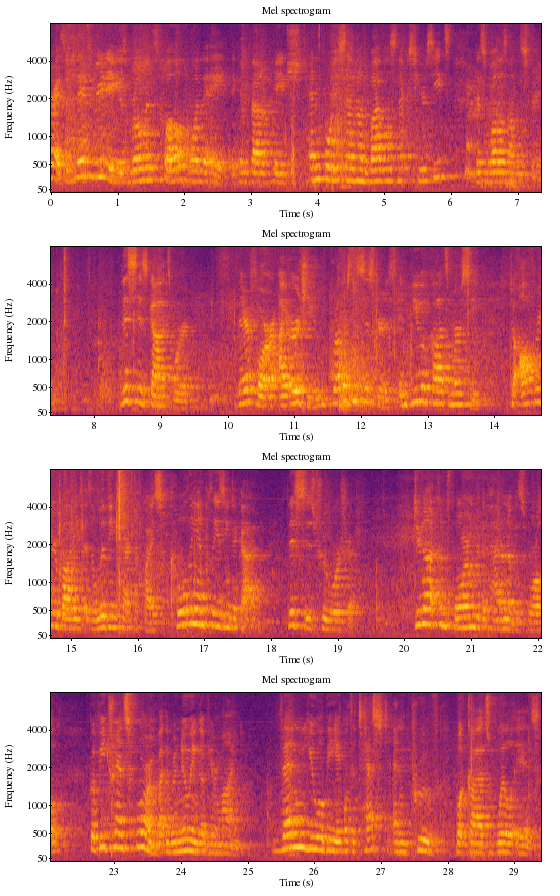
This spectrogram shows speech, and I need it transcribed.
All right, so today's reading is Romans 12, 1 to 8. It can be found on page 1047 of the Bibles next to your seats, as well as on the screen. This is God's Word. Therefore, I urge you, brothers and sisters, in view of God's mercy, to offer your bodies as a living sacrifice, holy and pleasing to God. This is true worship. Do not conform to the pattern of this world, but be transformed by the renewing of your mind. Then you will be able to test and prove what God's will is,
